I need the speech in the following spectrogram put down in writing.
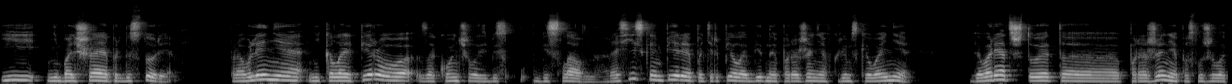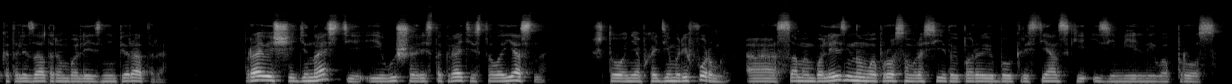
И небольшая предыстория. Правление Николая I закончилось бесславно. Российская империя потерпела обидное поражение в Крымской войне – Говорят, что это поражение послужило катализатором болезни императора. Правящей династии и высшей аристократии стало ясно, что необходимы реформы, а самым болезненным вопросом в России той поры был крестьянский и земельный вопрос.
